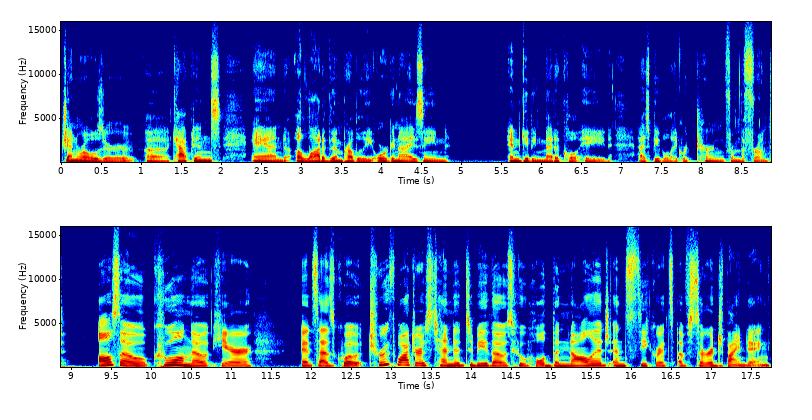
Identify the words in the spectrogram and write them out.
generals or uh, captains, and a lot of them probably organizing and giving medical aid as people like return from the front. Also, cool note here. It says, quote, Truth Watchers tended to be those who hold the knowledge and secrets of surge binding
